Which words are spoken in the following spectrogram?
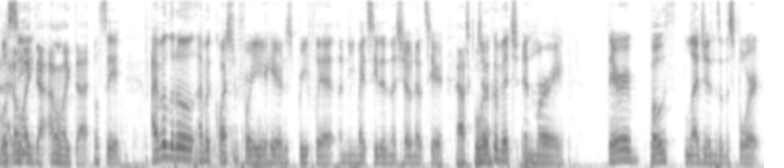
we'll see. I don't see. like that. I don't like that. We'll see. I have a little. I have a question for you here, just briefly, uh, and you might see it in the show notes here. Ask away. Djokovic and Murray, they're both legends of the sport.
